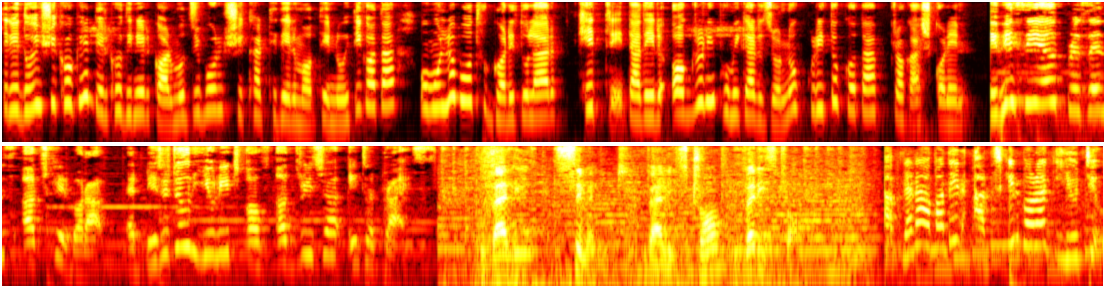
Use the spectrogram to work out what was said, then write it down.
তিনি দুই শিক্ষকের দীর্ঘদিনের কর্মজীবন শিক্ষার্থীদের মধ্যে নৈতিকতা ও মূল্যবোধ গড়ে তোলার ক্ষেত্রে তাদের অগ্রণী ভূমিকার জন্য কৃতজ্ঞতা প্রকাশ করেন বিভিসিএল প্রেজেন্স আজকের বরাত a digital unit of Adrija Enterprise. Valley Cement. Valley strong, very strong. আপনারা আমাদের আজকের বরাক ইউটিউব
